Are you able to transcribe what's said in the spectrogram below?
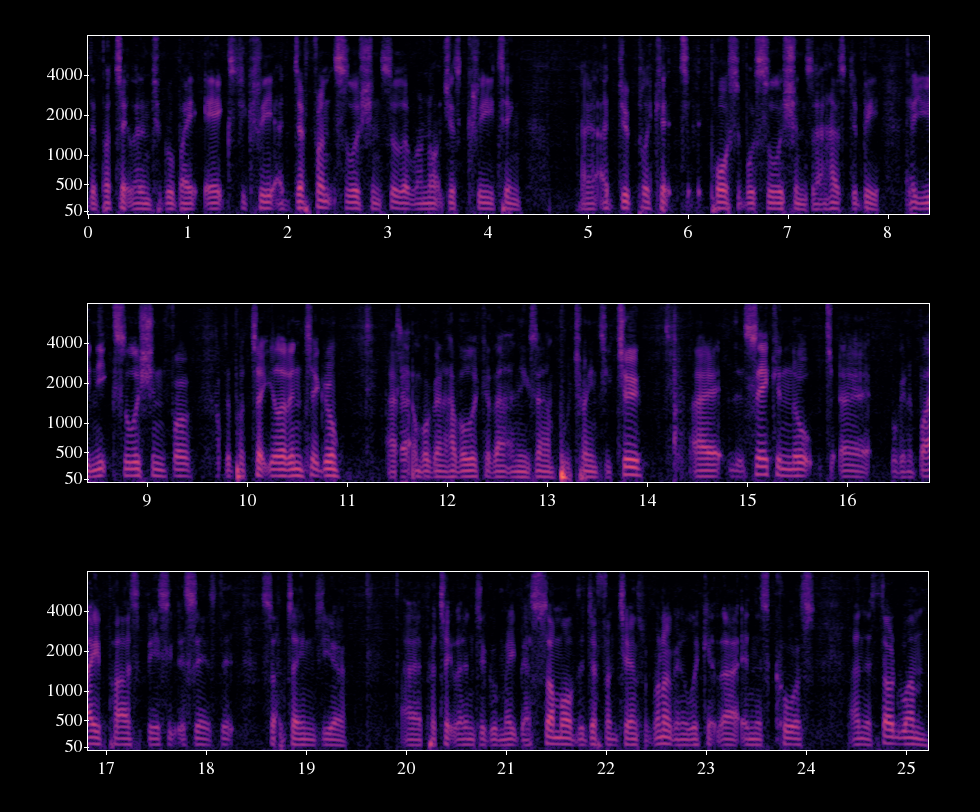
the particular integral by x to create a different solution so that we're not just creating a duplicate possible solutions. It has to be a unique solution for the particular integral. Uh, and we're going to have a look at that in example 22. Uh, the second note uh, we're going to bypass basically says that sometimes your uh, particular integral might be a sum of the different terms, but we're not going to look at that in this course. And the third one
